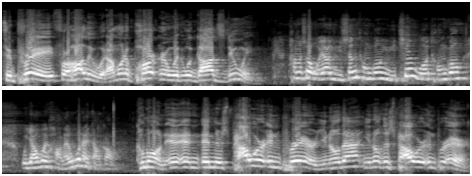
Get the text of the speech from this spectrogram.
to pray for Hollywood. I'm going to partner with what God's doing. 他们说我要与神同工，与天国同工，我要为好莱坞来祷告。 Come on, and, and, and there's power in prayer. You know that? You know there's power in prayer.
